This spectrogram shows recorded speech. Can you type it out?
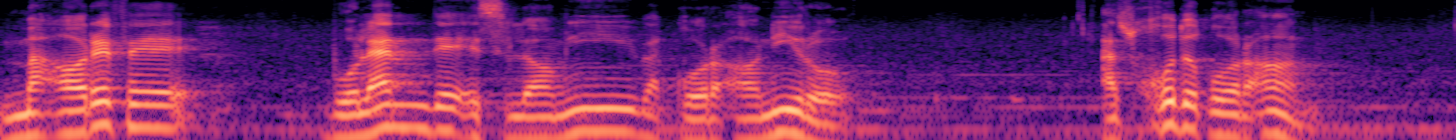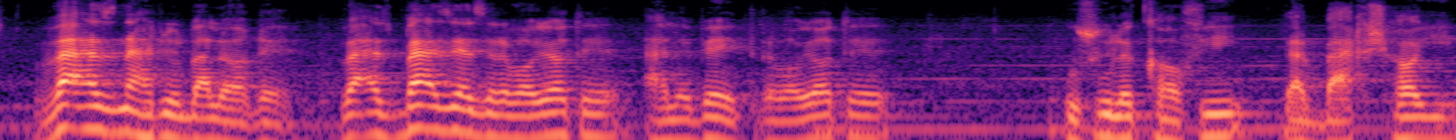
معارف بلند اسلامی و قرآنی رو از خود قرآن و از نهج البلاغه و از بعضی از روایات اهل بیت روایات اصول کافی در بخشهایی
